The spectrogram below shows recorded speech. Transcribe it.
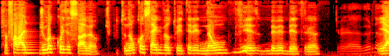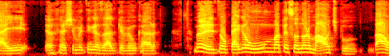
pra falar de uma coisa só, meu. Tipo, tu não consegue ver o Twitter e não ver BBB, tá ligado? É verdade. E aí, eu achei muito engraçado que eu vi um cara. Mano, eles não pegam uma pessoa normal, tipo, ah, um,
